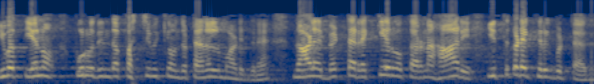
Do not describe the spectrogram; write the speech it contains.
ಇವತ್ತೇನೋ ಪೂರ್ವದಿಂದ ಪಶ್ಚಿಮಕ್ಕೆ ಒಂದು ಟನಲ್ ಮಾಡಿದ್ರೆ ನಾಳೆ ಬೆಟ್ಟ ರೆಕ್ಕೆ ಇರುವ ಕಾರಣ ಹಾರಿ ಇತ್ತ ಕಡೆ ತಿರುಗಿಬಿಟ್ಟಾಗ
